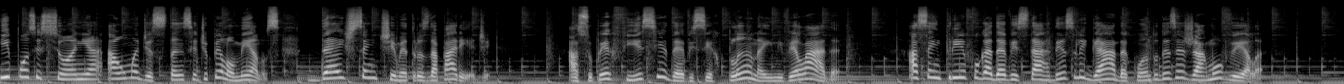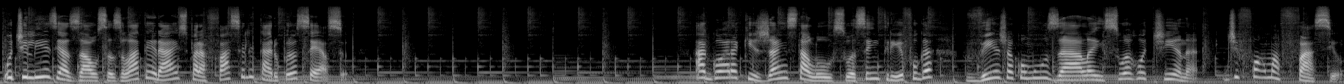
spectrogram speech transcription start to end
e posicione-a a uma distância de pelo menos 10 centímetros da parede. A superfície deve ser plana e nivelada. A centrífuga deve estar desligada quando desejar movê-la. Utilize as alças laterais para facilitar o processo. Agora que já instalou sua centrífuga, veja como usá-la em sua rotina, de forma fácil.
